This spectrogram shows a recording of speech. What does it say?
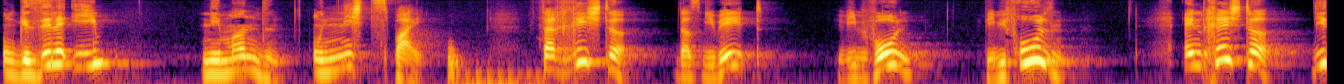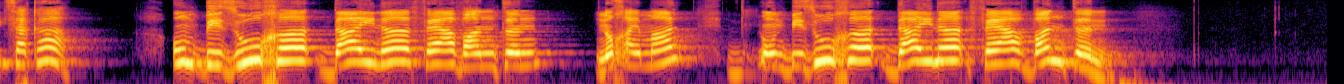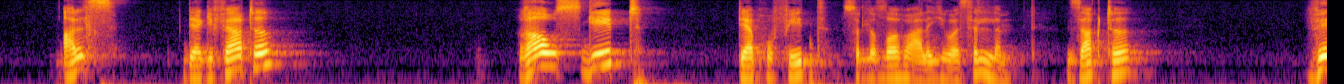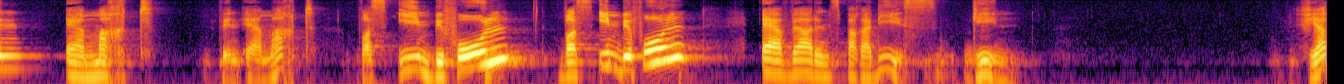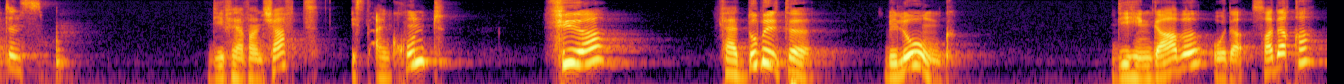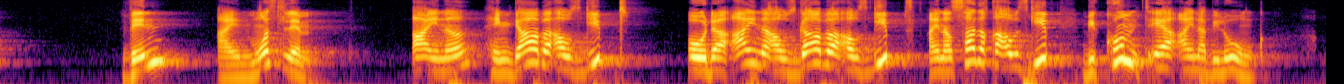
Und geselle ihm niemanden und nichts bei. Verrichte das Gebet wie befohlen, wie befohlen. Entrichte die Zakah und besuche deine Verwandten. Noch einmal, und besuche deine Verwandten. Als der Gefährte rausgeht, der Prophet sallallahu alaihi wasallam sagte, wenn er macht, wenn er macht, was ihm befohlen, was ihm befohlen, er wird ins Paradies gehen. Viertens, die Verwandtschaft ist ein Grund für verdoppelte Belohnung. Die Hingabe oder Sadaqa, wenn ein Muslim eine Hingabe ausgibt oder eine Ausgabe ausgibt, eine Sadaqa ausgibt, bekommt er eine Belohnung.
